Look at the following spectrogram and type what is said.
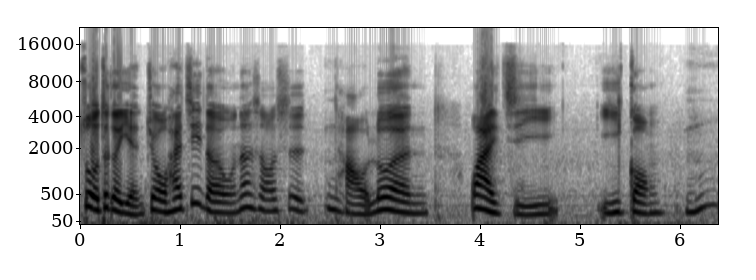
做这个研究，我还记得我那时候是讨论外籍移工。嗯。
